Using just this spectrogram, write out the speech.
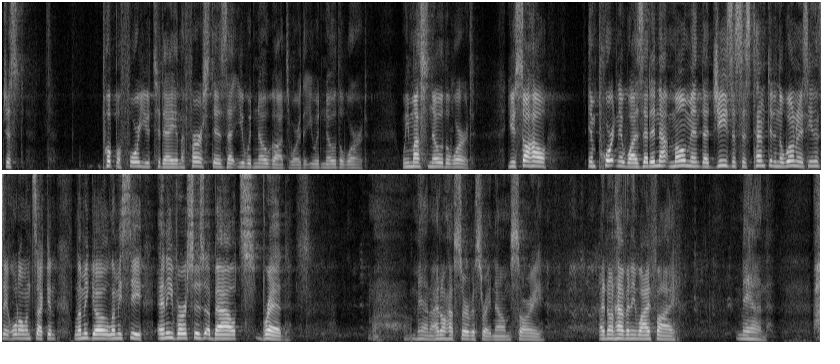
just put before you today. And the first is that you would know God's word, that you would know the word. We must know the word. You saw how important it was that in that moment that Jesus is tempted in the wilderness, he didn't say, Hold on one second, let me go, let me see. Any verses about bread? Man, I don't have service right now. I'm sorry. I don't have any Wi Fi. Man.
